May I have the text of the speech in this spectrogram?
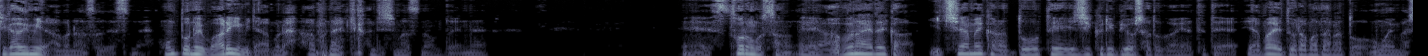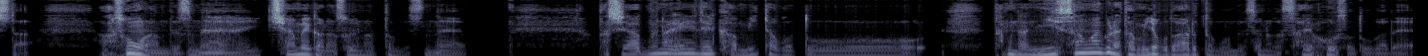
違う意味で危なさですね。本当に悪い意味で危ない、危ないって感じしますね、本当にね。えー、ストロムさん、えー、危ないでか、1話目から童貞いじくり描写とかやってて、やばいドラマだなと思いました。あ、そうなんですね。1話目からそういうのあったんですね。私、危ないでか見たこと、多分な、2、3話ぐらい多分見たことあると思うんですよ。なんか再放送とかで。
